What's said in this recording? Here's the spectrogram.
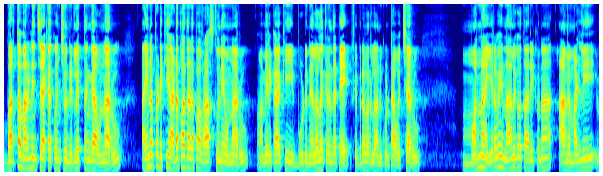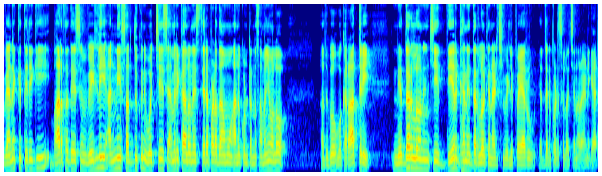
భర్త మరణించాక కొంచెం నిర్లిప్తంగా ఉన్నారు. అయినప్పటికీ అడపాదడపా వ్రాస్తూనే ఉన్నారు. అమెరికాకి మూడు నెలల క్రిందటే ఫిబ్రవరిలో అనుకుంటా వచ్చారు. మొన్న ఇరవై నాలుగో తారీఖున ఆమె మళ్ళీ వెనక్కి తిరిగి భారతదేశం వెళ్ళి అన్నీ సర్దుకుని వచ్చేసి అమెరికాలోనే స్థిరపడదాము అనుకుంటున్న సమయంలో అదిగో ఒక రాత్రి నిద్రలో నుంచి దీర్ఘ నిద్రలోకి నడిచి వెళ్ళిపోయారు ఎద్దనపూడి సులోచనారాయణ గారు.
